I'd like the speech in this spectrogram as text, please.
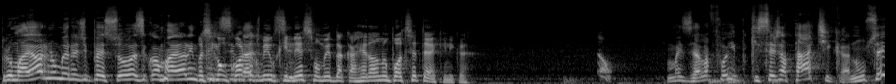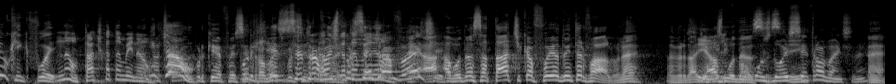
para o maior número de pessoas e com a maior Mas você intensidade concorda comigo que possível. nesse momento da carreira ela não pode ser técnica? Não, mas ela foi, que seja tática, não sei o que, que foi. Não, tática também não. Então, Porque foi porque centroavante por centroavante por centroavante. centroavante. É, a, a mudança tática foi a do intervalo, né? Na verdade, Sim, as mudanças. com os dois Sim. centroavantes, né? É.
